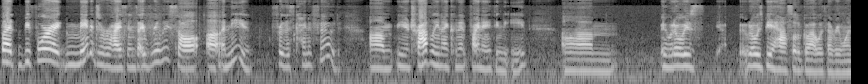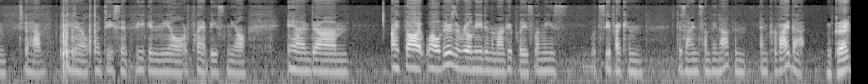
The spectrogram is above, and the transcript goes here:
but before I made it to Horizons, I really saw a need for this kind of food. Um, you know, traveling, I couldn't find anything to eat. Um, it would always it would always be a hassle to go out with everyone to have you know a decent vegan meal or plant based meal, and um, I thought, well, there's a real need in the marketplace. Let me let's see if I can design something up and, and provide that. Okay.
